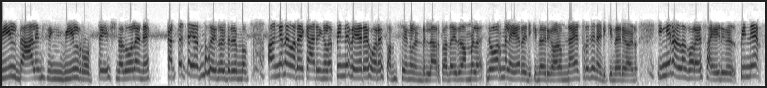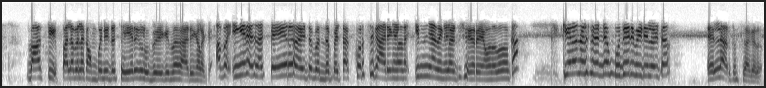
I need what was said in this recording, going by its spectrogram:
wheel balancing wheel rotation അതുപോലെ തന്നെ കട്ട ടയറിന്റെ സൈഡിലോട്ട് വരുമ്പം അങ്ങനെ കുറെ കാര്യങ്ങൾ പിന്നെ വേറെ കുറെ സംശയങ്ങളുണ്ട് എല്ലാവർക്കും. അതായത് നമ്മൾ നോർമൽ എയർ അടിക്കുന്നവർ കാണും നൈട്രജൻ അടിക്കുന്നവർ കാണും ഇങ്ങനെയുള്ള കുറെ സൈഡുകൾ പിന്നെ ബാക്കി പല പല കമ്പനിയുടെ ടയറുകൾ ഉപയോഗിക്കുന്ന കാര്യങ്ങളൊക്കെ. അപ്പൊ ഇങ്ങനെയുള്ള ടയറുമായിട്ട് ബന്ധപ്പെട്ട കുറച്ച് കാര്യങ്ങളാണ് ഇന്ന് ഞാൻ നിങ്ങളായിട്ട് ഷെയർ ചെയ്യാൻ അപ്പൊ നോക്കാം. കിരൺ നെൽസന്റെ പുതിയൊരു വീഡിയോയിലോട്ട് എല്ലാവർക്കും സ്വാഗതം.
